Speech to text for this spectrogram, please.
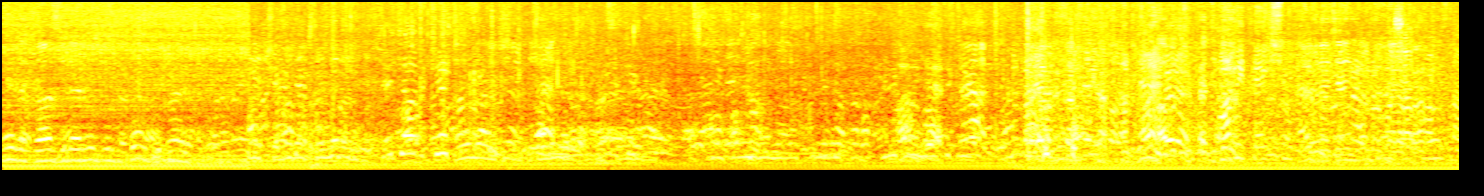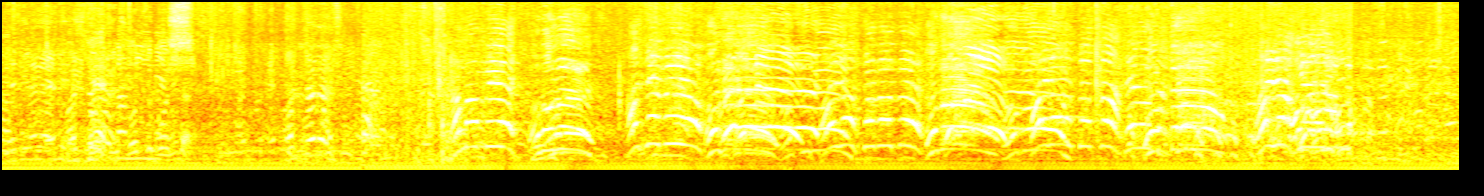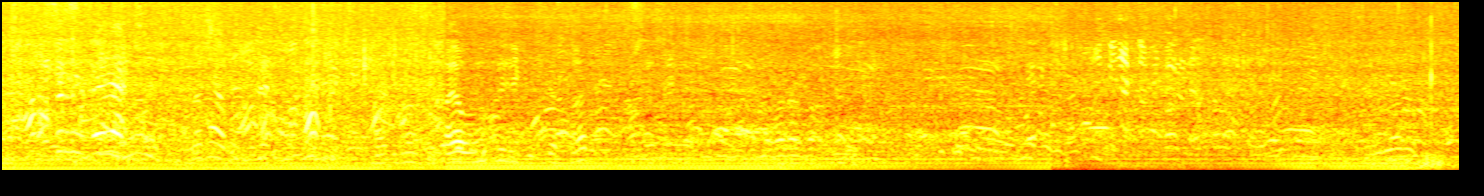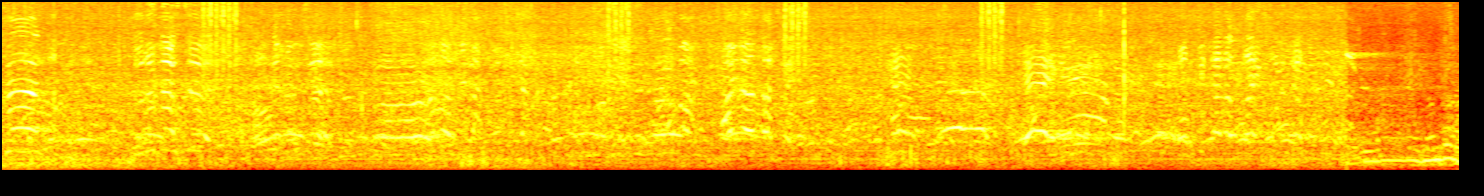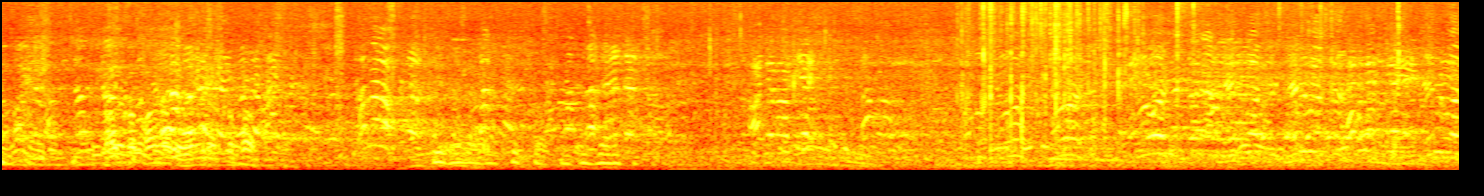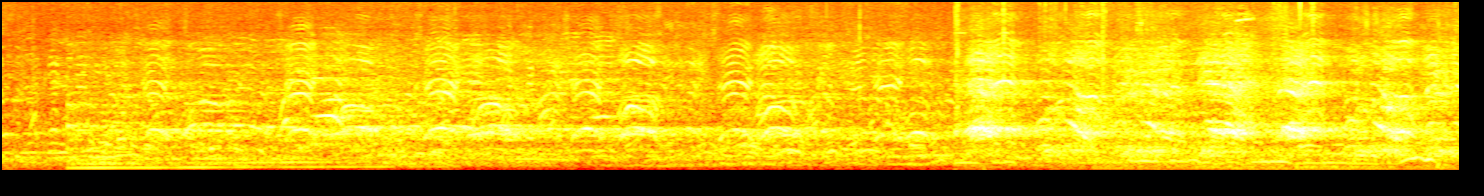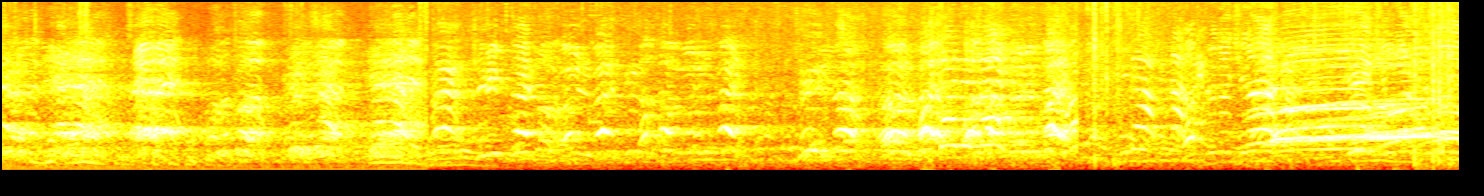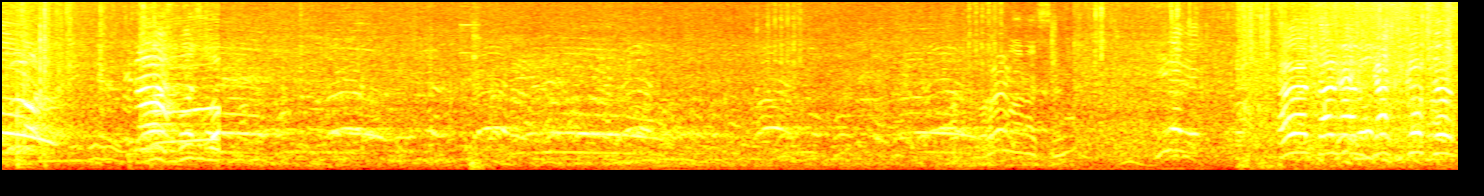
Nerede? Gazilerimiz burada değil mi? Çek abi çek. Abi tek şu söyleyeceğim yolu lazım. Otur boşta. Tamam mıyız? Tamamız. Hazır mıyız? Hazır. Ayağa tamam mı? Tamam. Ayağa topla. Topla. Ayağa gel. Bayağı uzun sürecekmiş göster. Şehitler ölmez, vatan ölmez. Şehitler ölmez, vatan ölmez. Bir daha, bir daha. Köprüdekiler. Bir daha. Evet Serkan geçmiş olsun.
